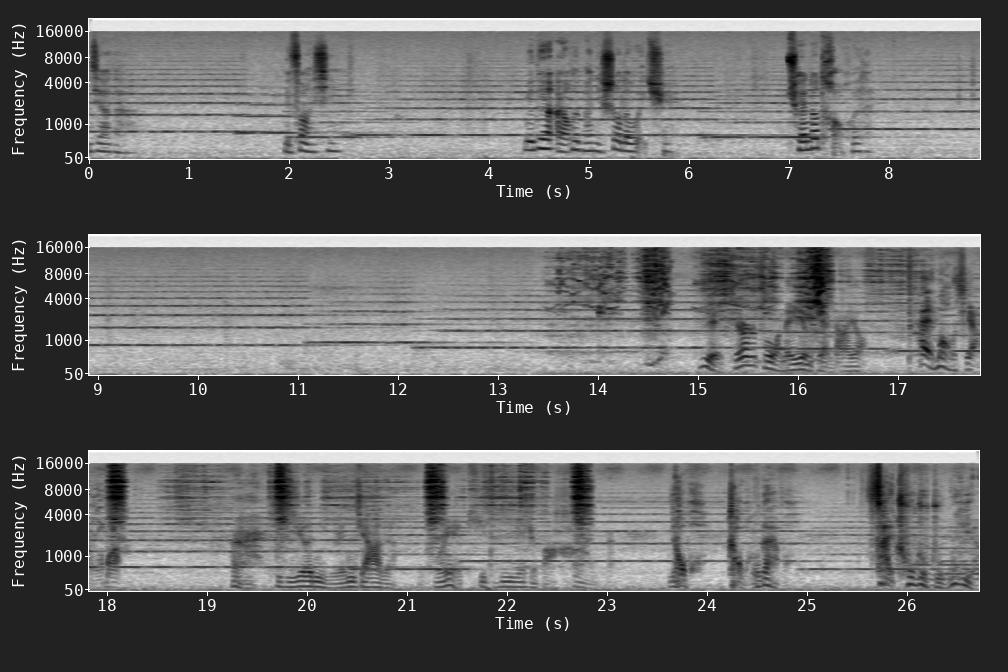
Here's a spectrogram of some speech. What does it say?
当家的，你放心，明天俺会把你受的委屈全都讨回来。月仙儿做那应险炸药，太冒险了吧？哎，一个女人家的，我也替她捏着把汗呢。要不找王大夫再出出主意啊？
